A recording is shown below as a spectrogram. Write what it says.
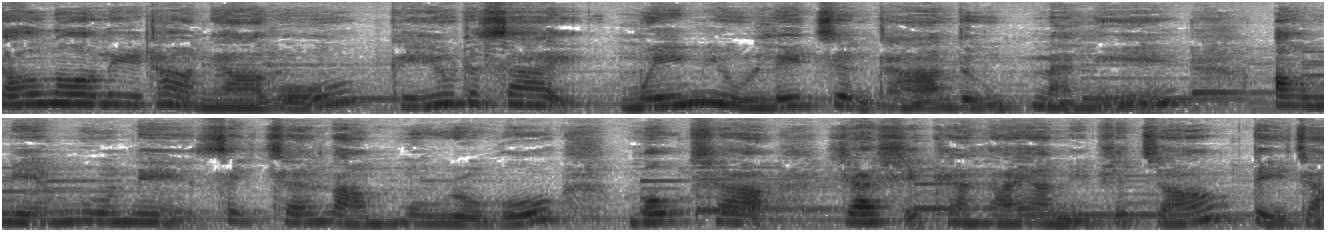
ကောင်းသောလိထများကို ဂယုတစိုက်မွေးမြူလေ့ကျင့်ထားသူမှန်လျင်အောင်မြင်မှုနှင့်စိတ်ချမ်းသာမှုတို့ကိုမုတ်ချရရှိခံစားရမည်ဖြစ်ကြောင်းတေချာ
